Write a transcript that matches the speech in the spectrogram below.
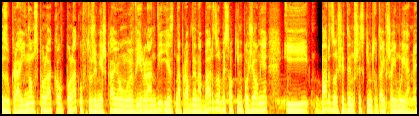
z Ukrainą, z Polaków, Polaków, którzy mieszkają w Irlandii jest naprawdę na bardzo wysokim poziomie i bardzo się tym wszystkim tutaj przejmujemy.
